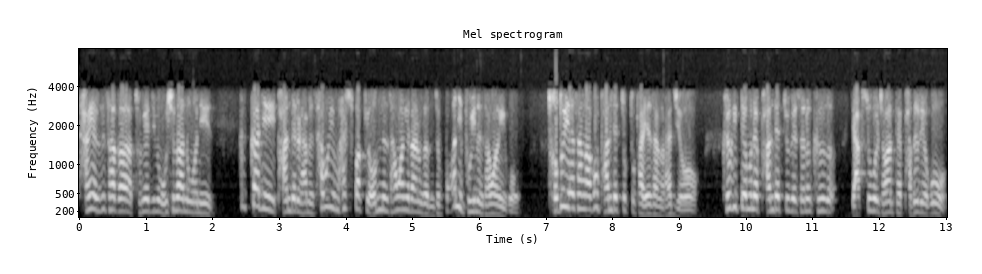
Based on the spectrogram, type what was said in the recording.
당의 의사가 정해지면 오신환 의원이 끝까지 반대를 하면 사부임 할 수밖에 없는 상황이라는 건좀 뻔히 보이는 상황이고 저도 예상하고 반대쪽도 다 예상을 하죠. 그렇기 때문에 반대쪽에서는 그 약속을 저한테 받으려고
